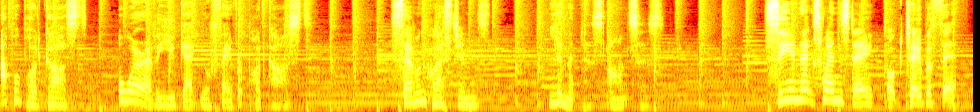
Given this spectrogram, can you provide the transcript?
Apple Podcasts, or wherever you get your favorite podcasts. Seven questions, limitless answers. See you next Wednesday, October 5th.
